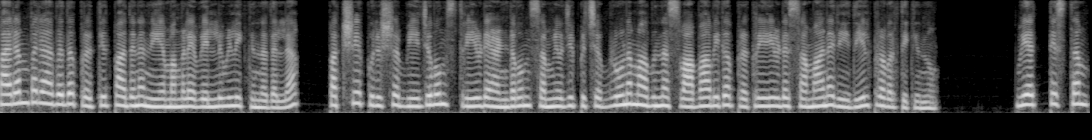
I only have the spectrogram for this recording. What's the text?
പരമ്പരാഗത പ്രത്യുത്പാദന നിയമങ്ങളെ വെല്ലുവിളിക്കുന്നതല്ല പക്ഷേ പുരുഷ ബീജവും സ്ത്രീയുടെ അണ്ടവും സംയോജിപ്പിച്ച് ഭ്രൂണമാകുന്ന സ്വാഭാവിക പ്രക്രിയയുടെ സമാന രീതിയിൽ പ്രവർത്തിക്കുന്നു. വ്യത്യസ്തം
